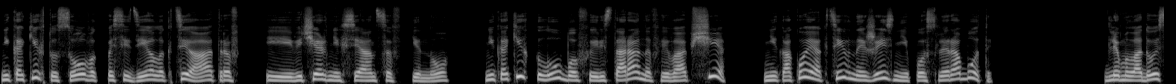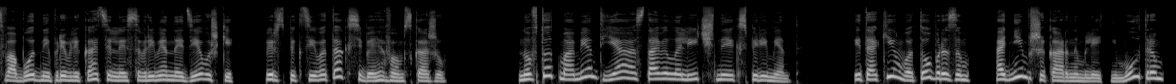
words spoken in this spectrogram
никаких тусовок, посиделок, театров и вечерних сеансов кино, никаких клубов и ресторанов и вообще никакой активной жизни после работы. Для молодой, свободной, привлекательной современной девушки перспектива так себе, я вам скажу. Но в тот момент я оставила личный эксперимент. И таким вот образом, одним шикарным летним утром,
